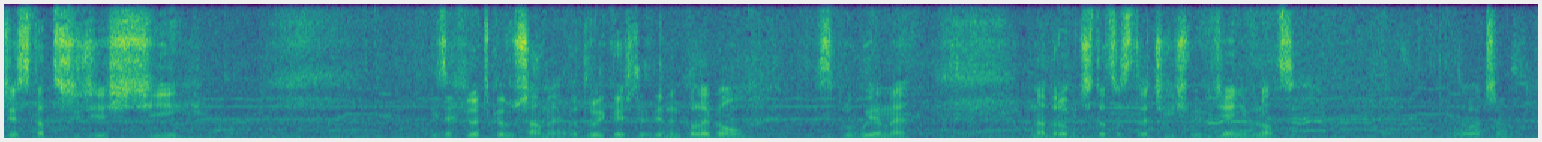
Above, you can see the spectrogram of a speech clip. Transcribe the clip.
20.30 i za chwileczkę ruszamy. We trójkę jeszcze z jednym kolegą. Spróbujemy nadrobić to, co straciliśmy w dzień w nocy. Zobaczymy.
